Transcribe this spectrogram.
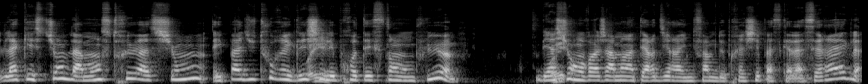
la question de la menstruation est pas du tout réglée chez les protestants non plus. Bien sûr, on va jamais interdire à une femme de prêcher parce qu'elle a ses règles,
